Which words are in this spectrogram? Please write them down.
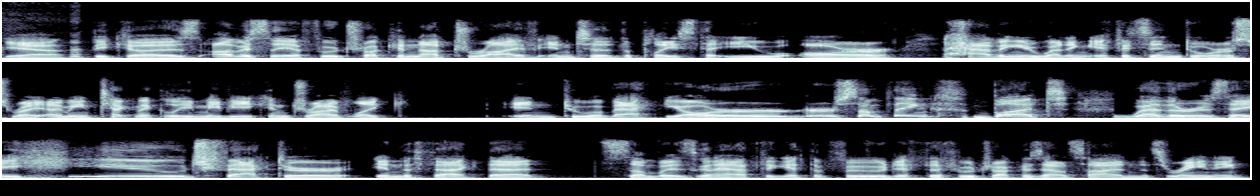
yeah, because obviously a food truck cannot drive into the place that you are having your wedding if it's indoors, right? I mean, technically, maybe it can drive like into a backyard or something, but weather is a huge factor in the fact that somebody's going to have to get the food if the food truck is outside and it's raining.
